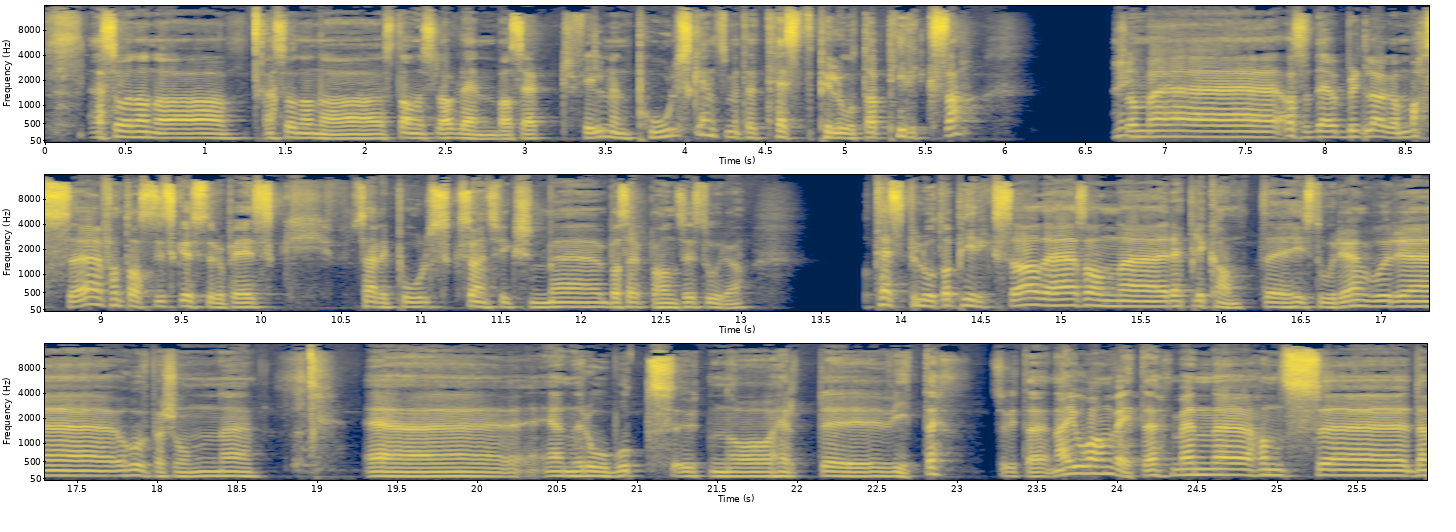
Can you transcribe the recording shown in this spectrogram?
jeg så en annen, jeg så en annen Stanislav Lem-basert film, en polsk en, som heter 'Testpilota Pirksa'. Som, eh, altså det er blitt laga masse fantastisk østeuropeisk, særlig polsk science fiction med, basert på hans historier. Og Testpilot av Pirksa det er sånn eh, replikanthistorie hvor eh, hovedpersonen eh, er en robot uten å helt uh, vite jeg, Nei, jo, han vet det, men uh, hans, de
